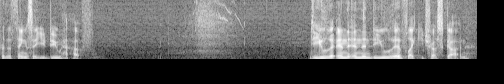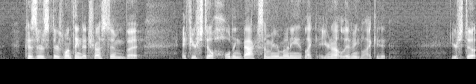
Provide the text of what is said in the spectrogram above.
for the things that you do have? Do you li- and, and then do you live like you trust God? Because there's there's one thing to trust Him, but if you're still holding back some of your money, like you're not living like it. You're still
